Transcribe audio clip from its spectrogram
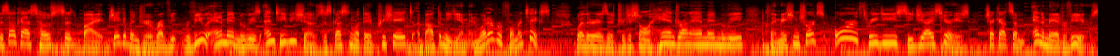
The Cellcast, hosted by Jacob and Drew, rev- review animated movies and TV shows, discussing what they appreciate about the medium in whatever form it takes, whether it is a traditional hand-drawn animated movie, claymation shorts, or 3D CGI series. Check out some animated reviews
